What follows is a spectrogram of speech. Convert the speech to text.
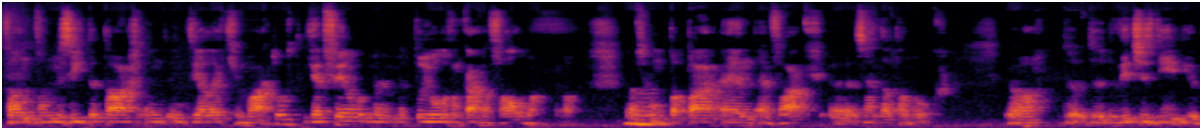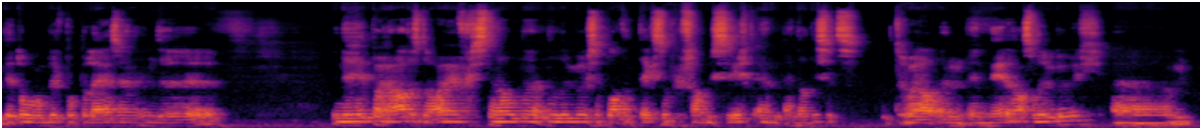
van, van muziek dat daar in, in dialect gemaakt wordt. Je hebt veel met, met periode van carnaval, maar ja, dat is gewoon papa. En, en vaak uh, zijn dat dan ook ja, de, de, de liedjes die, die op dit ogenblik populair zijn in de, in de hitparades, daar heeft snel een, een Limburgse platte tekst op gefabriceerd en, en dat is het. Terwijl in, in Nederlands Limburg, um,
